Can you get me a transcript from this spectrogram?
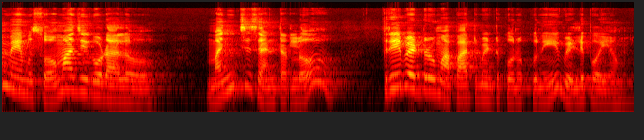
మేము సోమాజిగూడలో మంచి సెంటర్లో త్రీ బెడ్రూమ్ అపార్ట్మెంట్ కొనుక్కుని వెళ్ళిపోయాం.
